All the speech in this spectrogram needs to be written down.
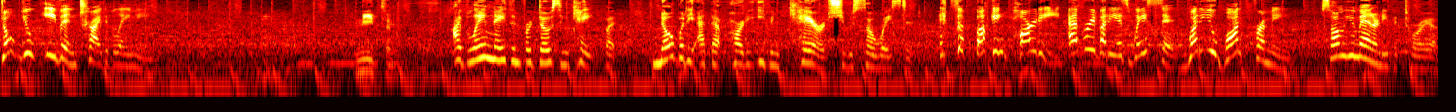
Don't you even try to blame me. Nathan. I blame Nathan for dosing Kate, but nobody at that party even cared she was so wasted. It's a fucking party. Everybody is wasted. What do you want from me? Some humanity, Victoria.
